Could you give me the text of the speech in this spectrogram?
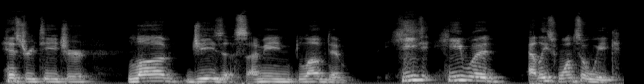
History teacher, loved Jesus. I mean, loved him. He he would at least once a week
